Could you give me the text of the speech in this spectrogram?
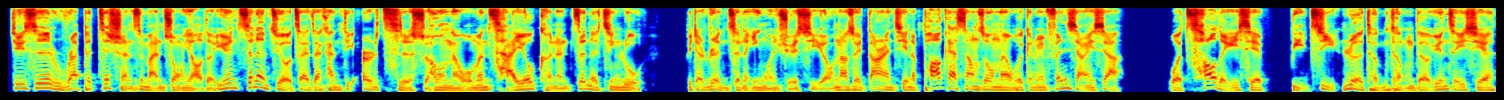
其实 repetition 是蛮重要的，因为真的只有在在看第二次的时候呢，我们才有可能真的进入比较认真的英文学习哦。那所以当然今天的 podcast 当中呢，我会跟你们分享一下我抄的一些笔记，热腾腾的，因为这一些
